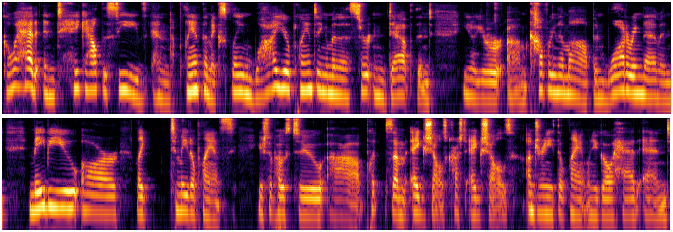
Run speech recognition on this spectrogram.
Go ahead and take out the seeds and plant them. Explain why you're planting them in a certain depth and you know you're um, covering them up and watering them and maybe you are like tomato plants you're supposed to uh, put some eggshells crushed eggshells underneath the plant when you go ahead and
